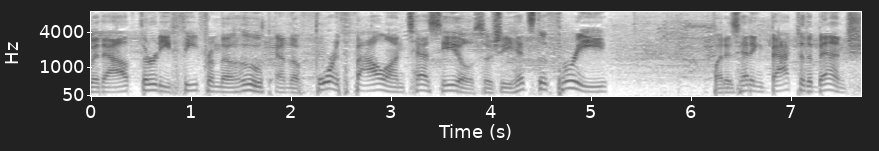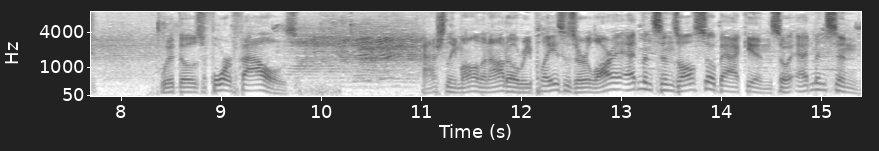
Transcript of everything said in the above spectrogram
without 30 feet from the hoop and the fourth foul on Tess Heal. So she hits the three, but is heading back to the bench with those four fouls. Ashley Maldonado replaces her. Lara Edmanson's also back in. So Edmanson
